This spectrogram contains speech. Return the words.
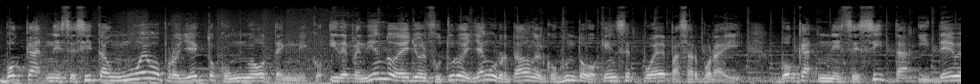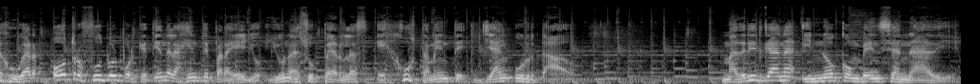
Boca necesita un nuevo proyecto con un nuevo técnico y dependiendo de ello el futuro de Jan Hurtado en el conjunto boquense puede pasar por ahí. Boca necesita y debe jugar otro fútbol porque tiene la gente para ello y una de sus perlas es justamente Jan Hurtado. Madrid gana y no convence a nadie.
